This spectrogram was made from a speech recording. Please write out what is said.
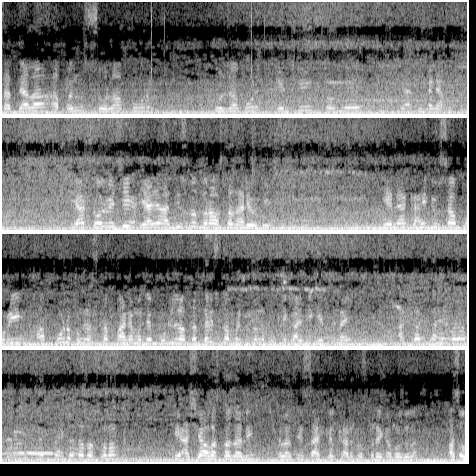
सध्याला आपण सोलापूर तुळजापूर यांची टोलवे या ठिकाणी आहोत. या टोलवेची याच्या आधीसुद्धा दुरावस्था झाली होती. गेल्या काही दिवसापूर्वी हा पूर्णपणे रस्ता पाण्यामध्ये बुडलेला होता तरी सुद्धा प्रशासनानं कुठली काळजी घेतली नाही. आत्ताच काही वेळापूर्वी सायकल जात असताना ही अशी अवस्था झाली. त्याला ती सायकल काढत असताना एका बाजूला. असो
